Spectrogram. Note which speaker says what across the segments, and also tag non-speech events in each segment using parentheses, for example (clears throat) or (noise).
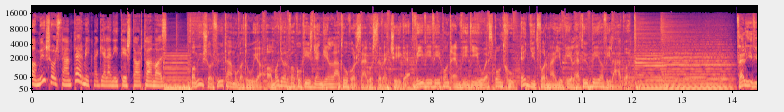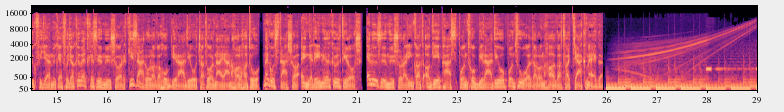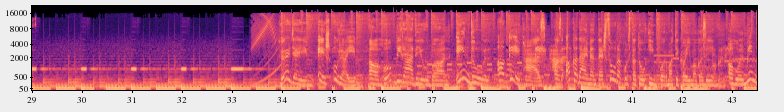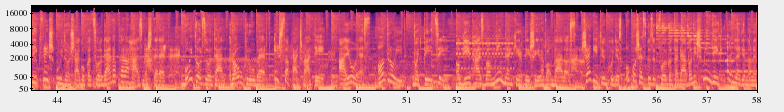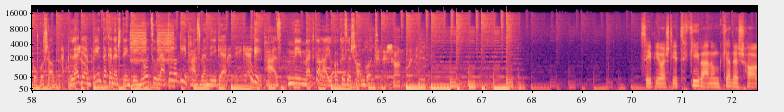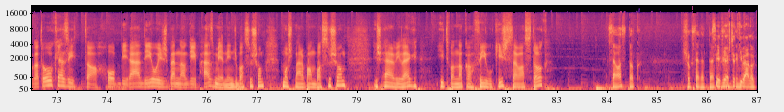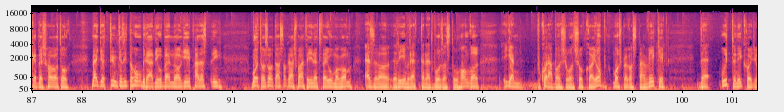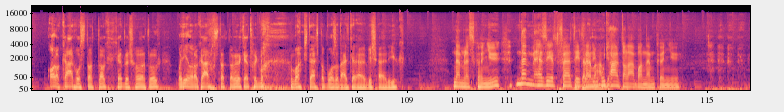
Speaker 1: A műsorszám termék megjelenítést tartalmaz.
Speaker 2: A műsor főtámogatója a Magyar Vakok és Gyengénlátók Országos Szövetsége. www.mvgus.hu Együtt formáljuk élhetőbbé a világot.
Speaker 3: Felhívjuk figyelmüket, hogy a következő műsor kizárólag a Hobby Rádió csatornáján hallható. Megosztása engedély nélkül tilos. Előző műsorainkat a gépház.hobbyradio.hu oldalon hallgathatják meg.
Speaker 1: Hölgyeim és uraim, a Hobby Rádióban indul a Gépház, az akadálymentes szórakoztató informatikai magazin, ahol mindig friss újdonságokat szolgálnak fel a házmesterek. Bojtor Zoltán, Rauk Robert és Szakács Máté. iOS, Android vagy PC? A Gépházban minden kérdésére van válasz. Segítünk, hogy az okos eszközök forgatagában is mindig ön legyen a legokosabb. Legyen pénteken esténként 8 órától a Gépház vendége. Gépház. Mi megtaláljuk a közös hangot.
Speaker 4: Szép jó estét kívánunk, kedves hallgatók! Ez itt a Hobby Rádió, és benne a gépház, miért nincs basszusom? Most már van basszusom, és elvileg itt vannak a fiúk is, szevasztok!
Speaker 5: Szevasztok! Sok szeretettel.
Speaker 6: Szép jó estét kívánok, kedves hallgatók! Megjöttünk, ez itt a Hobby Rádió, benne a gépház, ez pedig Bojtól Zoltán Szakás Máté, illetve jó magam, ezzel a rém rettenet borzasztó hanggal. Igen, korábban se volt sokkal jobb, most meg aztán végképp, de úgy tűnik, hogy arra kárhoztattak, kedves hallgatók, vagy én arra kárhoztattam őket, hogy ma, ma este ezt a borzadályt kell elviselniük.
Speaker 4: Nem lesz könnyű, nem ezért feltétlenül,
Speaker 6: nem
Speaker 4: úgy általában nem könnyű.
